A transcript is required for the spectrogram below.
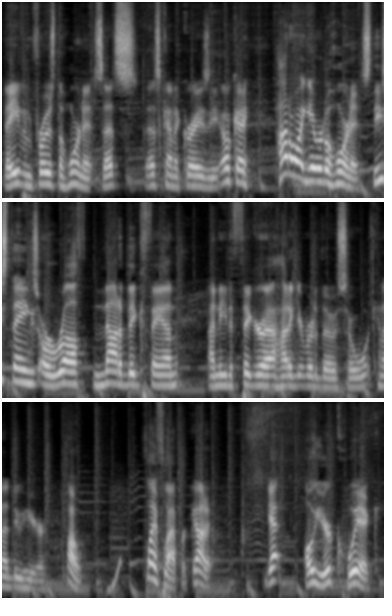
They even froze the hornets. That's that's kind of crazy. Okay, how do I get rid of hornets? These things are rough. Not a big fan. I need to figure out how to get rid of those. So what can I do here? Oh, fly flapper. Got it. Yeah. Oh, you're quick.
